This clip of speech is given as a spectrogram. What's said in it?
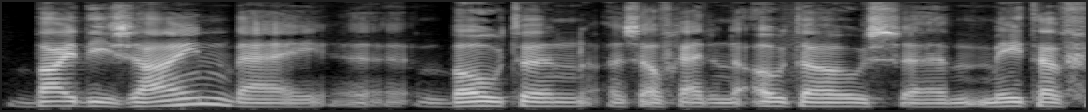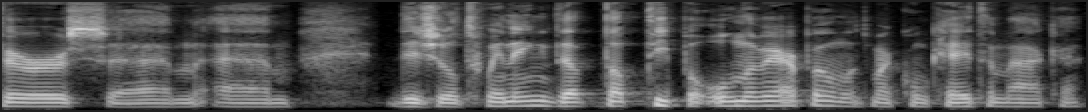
by design bij eh, boten, eh, zelfrijdende auto's, eh, metaverse, ehm, ehm, digital twinning, dat, dat type onderwerpen, om het maar concreet te maken,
